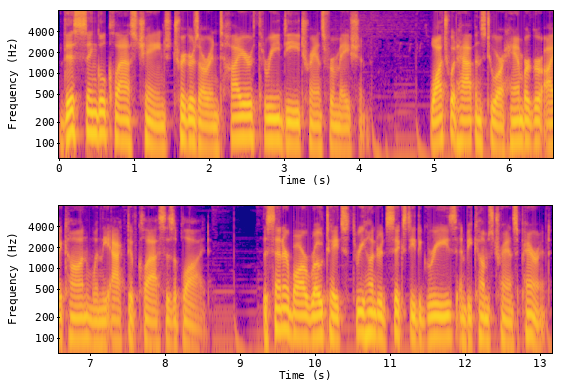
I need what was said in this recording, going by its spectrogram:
This single class change triggers our entire 3D transformation. Watch what happens to our hamburger icon when the active class is applied. The center bar rotates 360 degrees and becomes transparent,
